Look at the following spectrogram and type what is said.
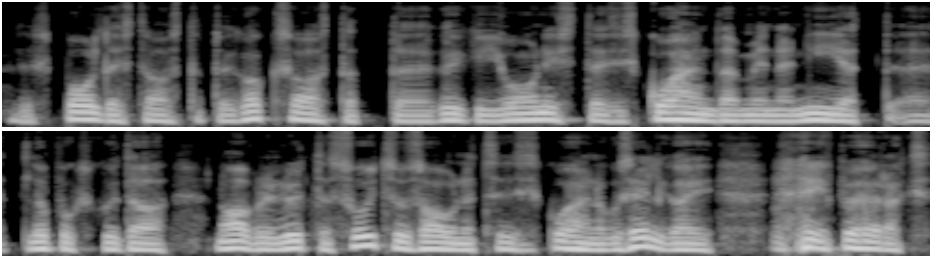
näiteks poolteist aastat või kaks aastat, kõigi jooniste siis kohendamine nii, et, et lõpuks, kui ta naabrile ütles suitsusaun, et see siis kohe nagu selga ei, ei pööraks.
